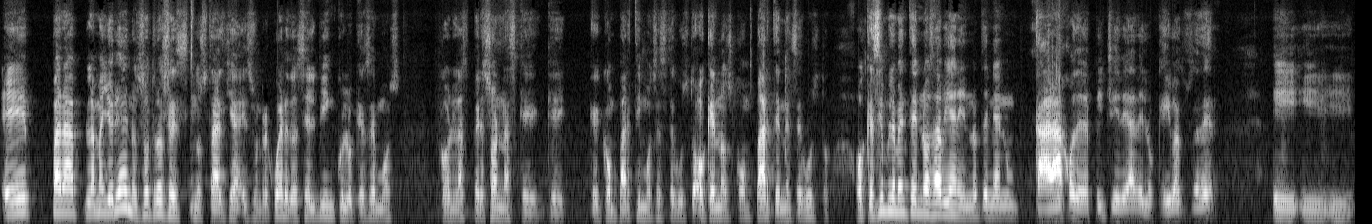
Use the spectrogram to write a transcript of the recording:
Eh, para la mayoría de nosotros es nostalgia, es un recuerdo, es el vínculo que hacemos con las personas que, que- que compartimos este gusto o que nos comparten ese gusto o que simplemente no sabían y no tenían un carajo de la pinche idea de lo que iba a suceder y, y- y,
